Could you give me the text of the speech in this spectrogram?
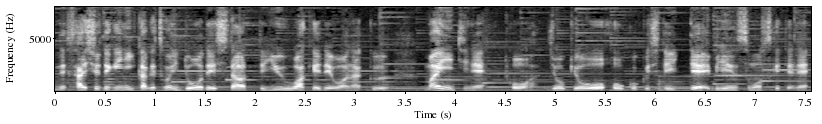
ね、最終的に1ヶ月後にどうでしたっていうわけではなく、毎日ね、こう、状況を報告していって、エビデンスもつけてね、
